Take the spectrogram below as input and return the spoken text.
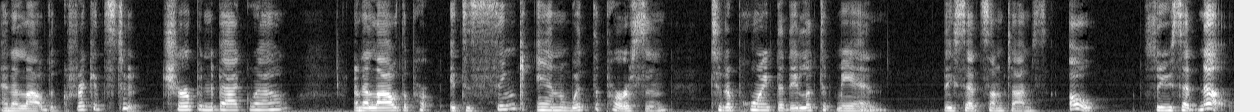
and allow the crickets to chirp in the background and allow the per- it to sink in with the person to the point that they looked at me and they said sometimes, "Oh, so you said no,"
